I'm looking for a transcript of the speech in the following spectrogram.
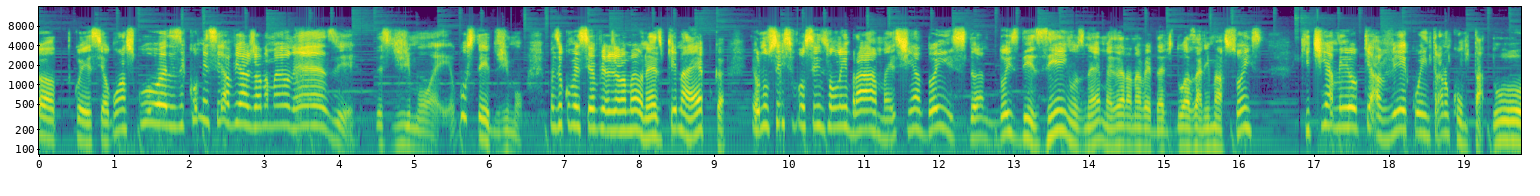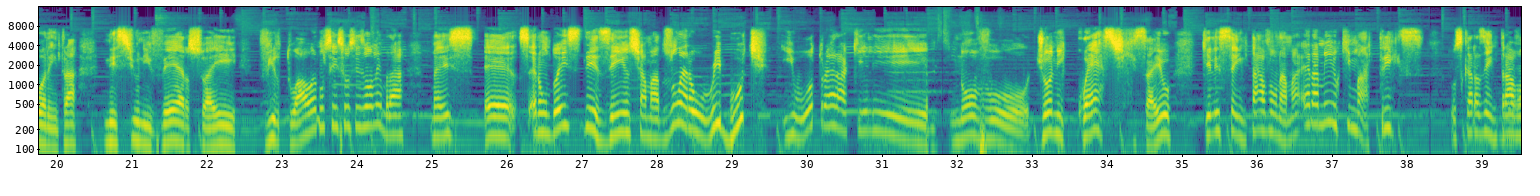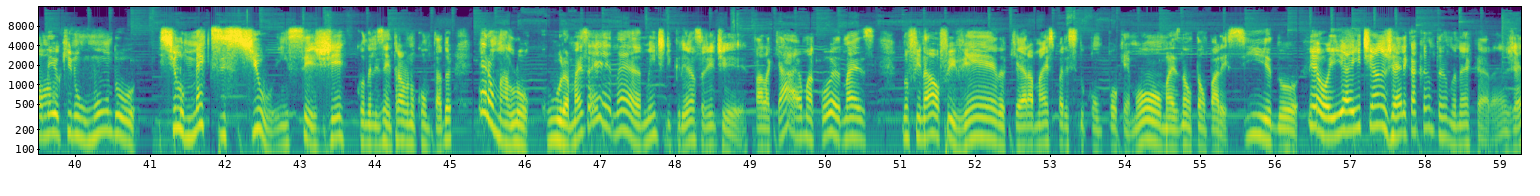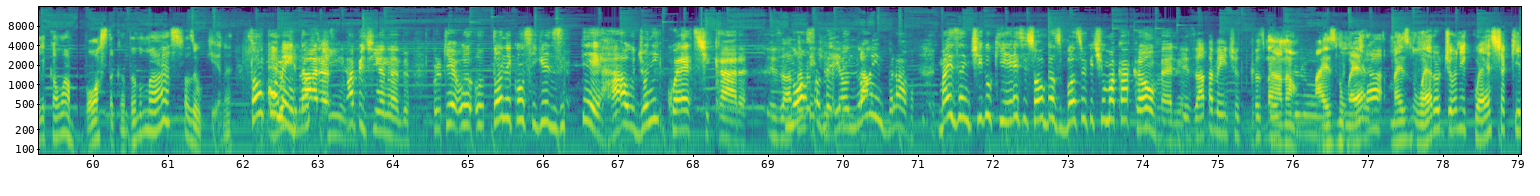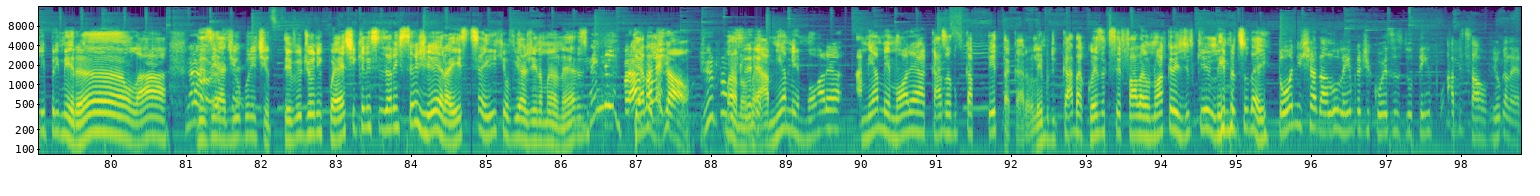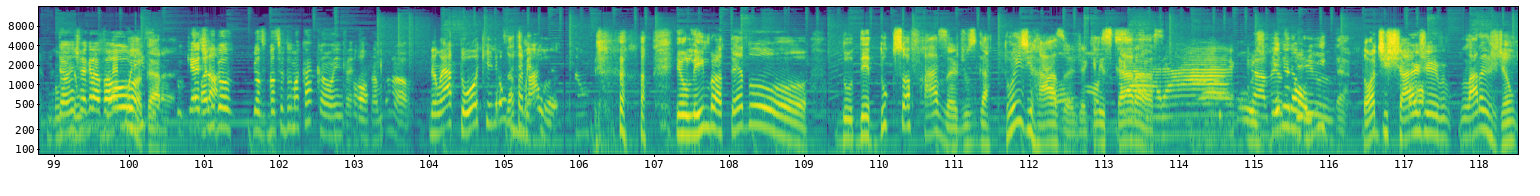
conheci algumas coisas e comecei a viajar na maionese desse Digimon aí. Eu gostei do Digimon, mas eu comecei a viajar na maionese, porque na época, eu não sei se vocês vão lembrar, mas tinha dois, dois desenhos, né? Mas era na verdade duas animações que tinha meio que a ver com entrar no computador, entrar nesse universo aí virtual. Eu não sei se vocês vão lembrar, mas é, eram dois desenhos chamados. Um era o Reboot e o outro era aquele novo Johnny Quest que saiu, que eles sentavam na mar. Era meio que Matrix. Os caras entravam Nossa. meio que num mundo estilo Max Steel em CG quando eles entravam no computador. Era uma loucura, mas aí, né, mente de criança a gente fala que ah, é uma coisa, mas no final fui vendo que era mais parecido com Pokémon, mas não tão parecido. Meu, e aí tinha a Angélica cantando, né, cara? A Angélica é uma bosta cantando, mas fazer o quê, né? Só um Era o que nós comentário assim, rapidinho, Nando. Porque o, o Tony conseguiu desenterrar o Johnny Quest, cara. Exatamente. Nossa, velho, eu não lembrava. Mais antigo que esse, só o Ghostbuster que tinha um macacão, velho. Exatamente. o Não, Ghostbusters não, no- mas não era, mas não era o Johnny Quest aquele primeirão lá, Não, desenhadinho bonitinho. Teve o Johnny Quest que eles fizeram em CG, era esse aí que eu viajei na maionese, Nem lembrava. que era legal. Juro pra Mano, você. a minha memória, a minha memória é a casa do capeta, cara. Eu lembro de cada coisa que você fala, eu não acredito que ele lembra disso daí. Tony Shadalu lembra de coisas do tempo abissal, viu, galera? Não- Então a gente não- vai gravar é o, isso- cara. o cast Olha do Ghost- Ghostbuster do macacão, hein, velho. Ó. Na moral. Não é à toa que ele é o Exatamente. mal. Eu lembro até do do The Dukes of Hazard, os gatões de Hazard, aqueles caras. Caraca, O meu General. Lee. Dodge Charger laranjão.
